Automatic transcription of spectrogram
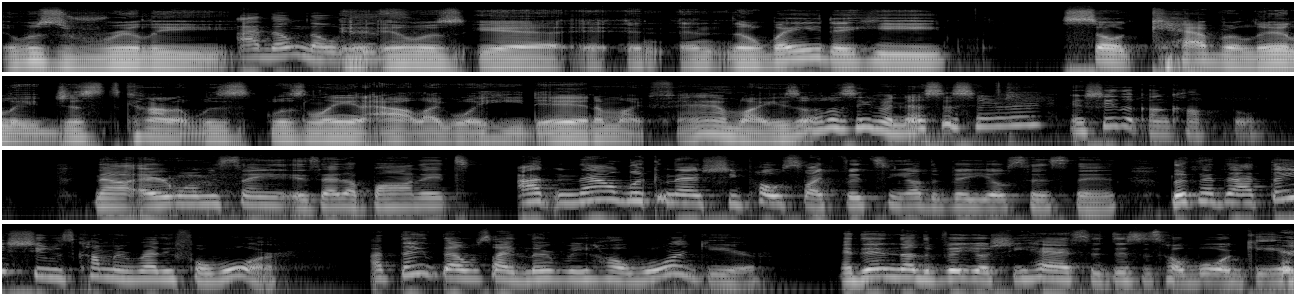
It was really "I don't know this." It, it was yeah, it, and and the way that he so cavalierly just kind of was was laying out like what he did. I'm like, fam, like is all this even necessary? and she looked uncomfortable. Now everyone was saying, "Is that a bonnet?" I now looking at she posts like 15 other videos since then. Looking at that, I think she was coming ready for war. I think that was like literally her war gear. And then another video she has said this is her war gear,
